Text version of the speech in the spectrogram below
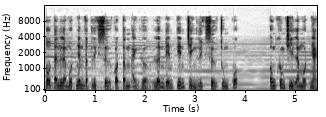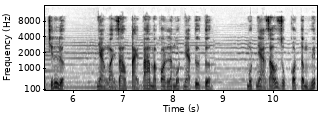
Tô Tần là một nhân vật lịch sử có tầm ảnh hưởng lớn đến tiến trình lịch sử Trung Quốc. Ông không chỉ là một nhà chiến lược, nhà ngoại giao tài ba mà còn là một nhà tư tưởng, một nhà giáo dục có tâm huyết.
